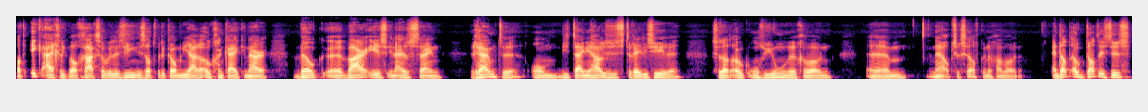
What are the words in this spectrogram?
wat ik eigenlijk wel graag zou willen zien, is dat we de komende jaren ook gaan kijken naar welk, uh, waar is in IJsselstein ruimte om die tiny houses te realiseren. Zodat ook onze jongeren gewoon um, nou, op zichzelf kunnen gaan wonen. En dat, ook dat is dus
